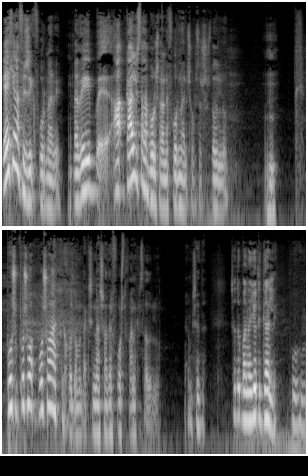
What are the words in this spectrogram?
Έχει ένα φιζικ φούρναρι. Δηλαδή, ε, α, κάλλιστα θα μπορούσε να είναι φούρναρις ο Χρήστο Χριστόδουλου. Πόσο, πόσο, πόσο άτυχο το μεταξύ να είσαι ο αδερφός του Φάνη Χριστόδουλου. Άμψε. Σαν τον Παναγιώτη Γκάλη. Που...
